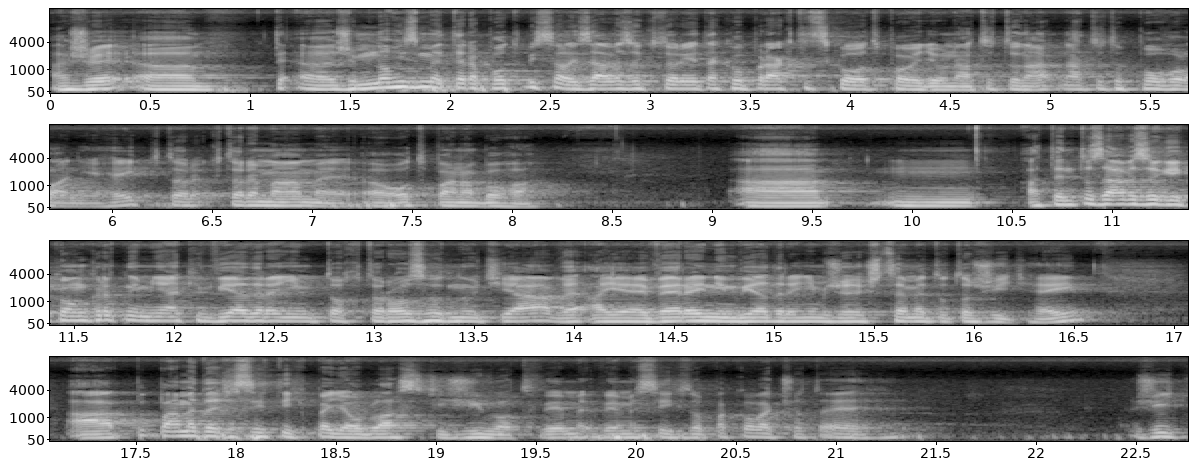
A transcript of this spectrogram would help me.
A že, že mnohí sme teda podpísali záväzok, ktorý je takou praktickou odpovedou na toto, na, na toto povolanie, hej, ktoré, ktoré máme uh, od Pána Boha. A, um, a tento záväzok je konkrétnym nejakým vyjadrením tohto rozhodnutia a je aj verejným vyjadrením, že chceme toto žiť, hej. A pamätajte si tých 5 oblastí život. Vieme, vieme si ich zopakovať, čo to je? žiť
